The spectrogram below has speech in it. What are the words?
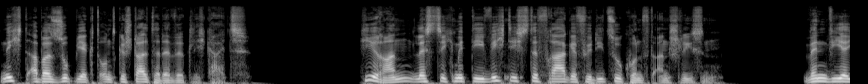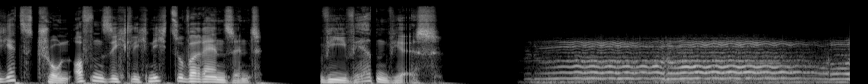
nicht aber Subjekt und Gestalter der Wirklichkeit. Hieran lässt sich mit die wichtigste Frage für die Zukunft anschließen. Wenn wir jetzt schon offensichtlich nicht souverän sind, wie werden wir es? Du, du, du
